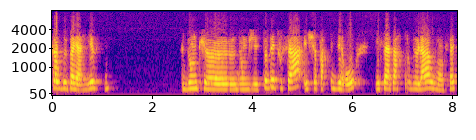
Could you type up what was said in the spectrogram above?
peur de pas y arriver aussi. Donc euh, donc j'ai stoppé tout ça et je suis repartie de zéro. Et c'est à partir de là où en fait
